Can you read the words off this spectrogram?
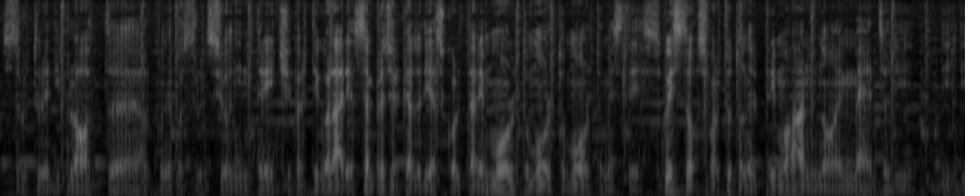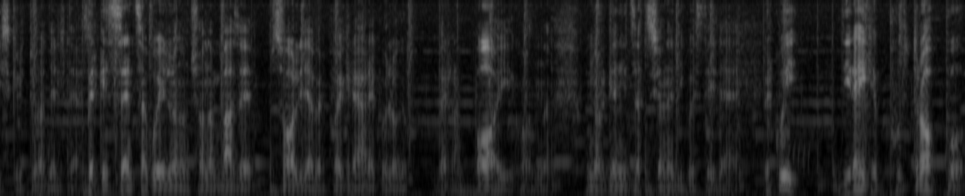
strutture di plot, eh, alcune costruzioni, intrecci particolari, ho sempre cercato di ascoltare molto molto molto me stesso. Questo soprattutto nel primo anno e mezzo di, di di scrittura del testo, perché senza quello non c'è una base solida per poi creare quello che verrà poi con un'organizzazione di queste idee. Per cui direi che purtroppo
